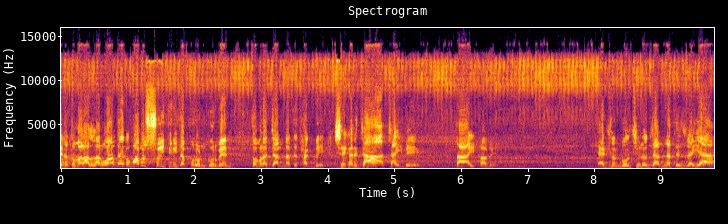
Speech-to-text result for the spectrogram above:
এটা তোমার আল্লাহর ওয়াদা এবং অবশ্যই তিনি তা পূরণ করবেন। তোমরা জান্নাতে থাকবে। সেখানে যা চাইবে, তাই পাবে। একজন বলছিল, জান্নাতে যাইয়া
